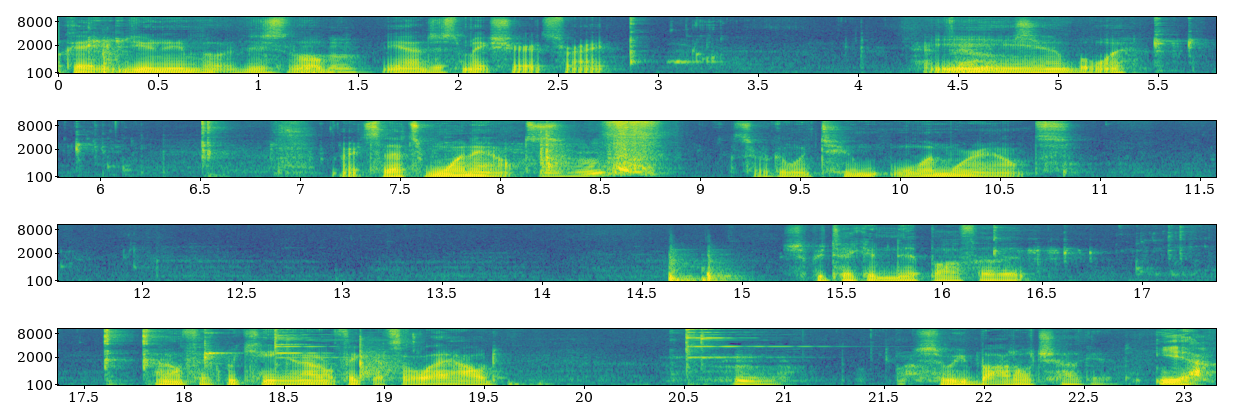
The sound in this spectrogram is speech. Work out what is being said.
Okay, do you need to- just a little? Mm-hmm. Yeah, just make sure it's right. Yeah, boy. All right, so that's one ounce. Mm-hmm. So we're going two, one more ounce. Should we take a nip off of it? I don't think we can. I don't think that's allowed. Hmm. Should we bottle chug it? Yeah.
